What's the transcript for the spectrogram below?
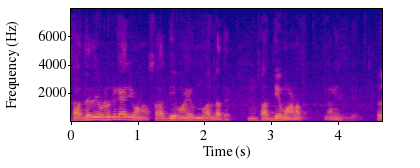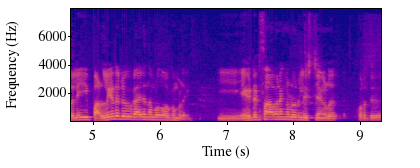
സാധ്യതയുള്ളൊരു കാര്യമാണ്. സാധ്യമായ ഒന്നും അല്ലാതെ. സാധ്യമാണത് എന്നാണ് ഞാൻ വിചാരിക്കുന്നത്. അതുപോലെ ഈ പള്ളിയുടെ ഒരു കാര്യം നമ്മൾ നോക്കുമ്പോഴേ ഈ എയ്ഡഡ് സ്ഥാപനങ്ങളുടെ ഒരു ലിസ്റ്റ് ഞങ്ങൾ കുറച്ച്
